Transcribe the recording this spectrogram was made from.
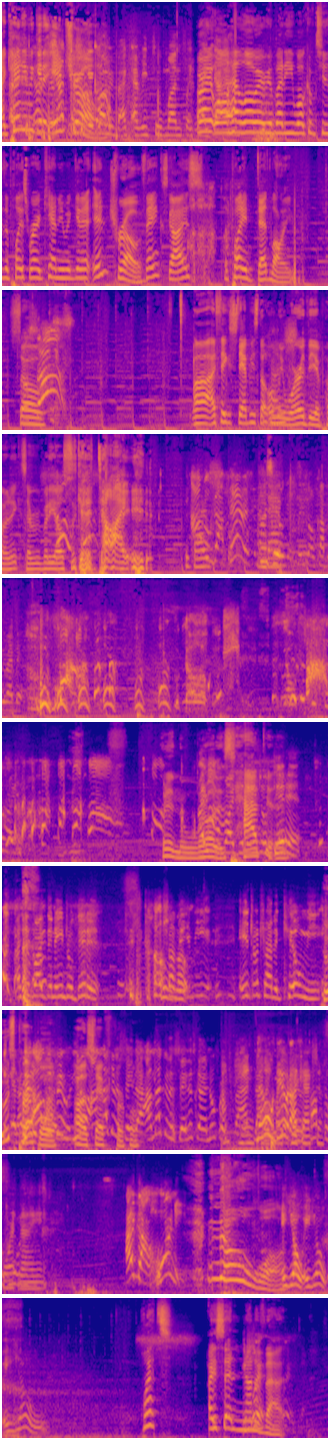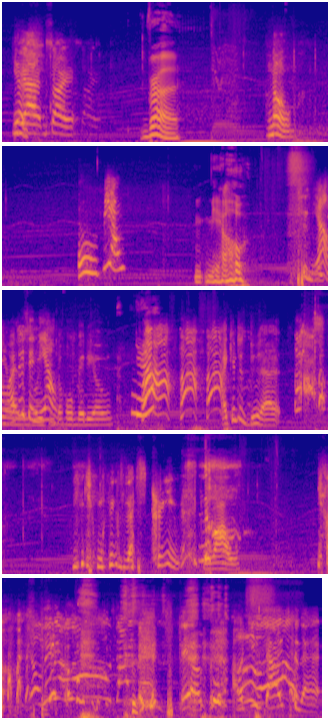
I can't even get an intro. You're coming back every two months. Like All my right, well, hello everybody. Welcome to the place where I can't even get an intro. Thanks, guys. We're playing Deadline. So, uh, I think Stampy's the only worthy opponent because everybody else is gonna die. Hey I guys, don't got parents. Please don't, please don't copyright me. no. what in the world is survived and Angel happening? Didn't. I survived and Angel didn't. Go, Shut up. Angel tried to kill me. Who's and I purple? survived. Oh, oh, you know, Oh, I'm Steph not gonna say purple. that. I'm not gonna say this because I know for a fact that no, dude, I pickaxe popped in the Fortnite. Fortnite. I got horny. No. Hey yo, hey yo, hey yo. What? I said none of that, Yes. Yeah, sorry. bruh. No. Oh, meow. M- Meow. Meow. I thought you said meow. The whole video. Ah, ah, ah. I can just do that. what is that scream? Wow. Yo, leave me alone. Die. Damn. How'd you die to that?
